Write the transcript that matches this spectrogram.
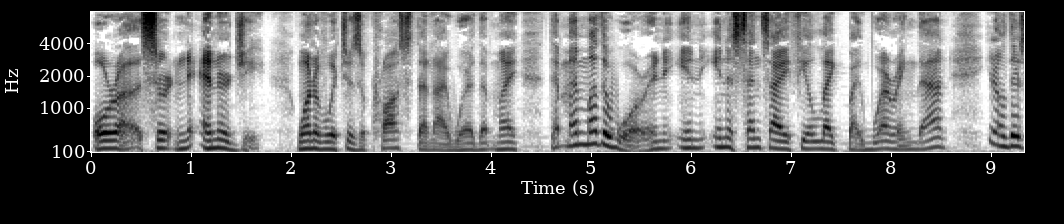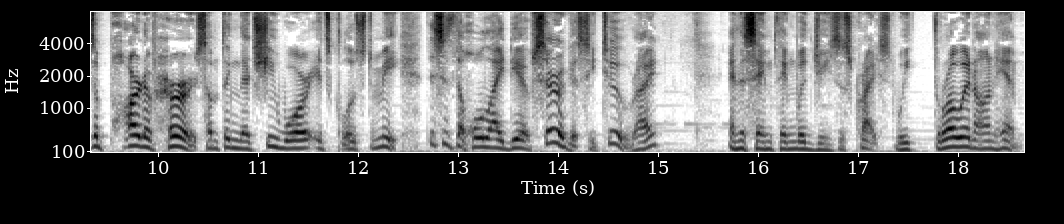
aura, a certain energy. One of which is a cross that I wear that my that my mother wore, and in in a sense, I feel like by wearing that, you know, there's a part of her, something that she wore. It's close to me. This is the whole idea of surrogacy, too, right? And the same thing with Jesus Christ. We throw it on him.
